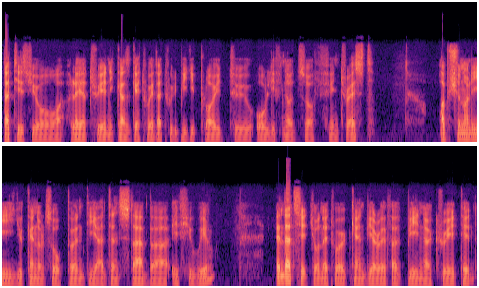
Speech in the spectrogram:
That is your layer 3 Anycast gateway that will be deployed to all leaf nodes of interest. Optionally, you can also open the Advanced tab uh, if you will. And that's it. Your network and VRF have been uh, created.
